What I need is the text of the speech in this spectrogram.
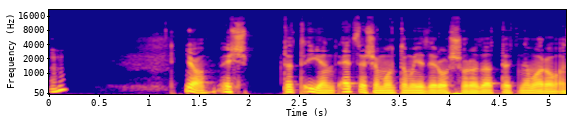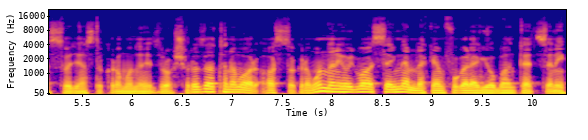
Uh-huh. Ja, és tehát igen, egyszer sem mondtam, hogy ez egy rossz sorozat, tehát nem arról van szó, hogy azt akarom mondani, hogy ez rossz sorozat, hanem arra azt akarom mondani, hogy valószínűleg nem nekem fog a legjobban tetszeni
